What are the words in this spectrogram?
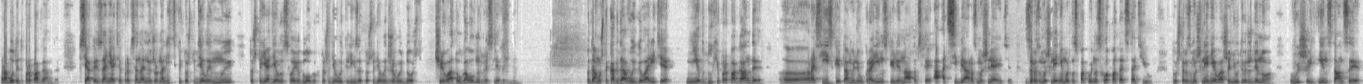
работает пропаганда. Всякое занятие профессиональной журналистикой, то, что делаем мы, то, что я делаю в своих блогах, то, что делает Лиза, то, что делает «Живой дождь», чревато уголовным преследованием. Потому что когда вы говорите не в духе пропаганды, э, российской там или украинской или натовской, а от себя размышляете. За размышление можно спокойно схлопотать статью, потому что размышление ваше не утверждено высшей инстанции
